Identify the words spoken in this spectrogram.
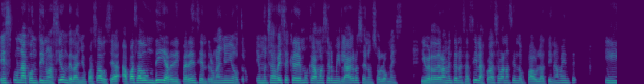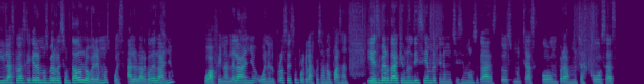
es una continuación del año pasado, o sea, ha pasado un día de diferencia entre un año y otro, y muchas veces creemos que vamos a hacer milagros en un solo mes, y verdaderamente no es así, las cosas se van haciendo paulatinamente, y las cosas que queremos ver resultados lo veremos pues a lo largo del año, o a final del año, o en el proceso, porque las cosas no pasan. Y es verdad que uno en diciembre tiene muchísimos gastos, muchas compras, muchas cosas,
